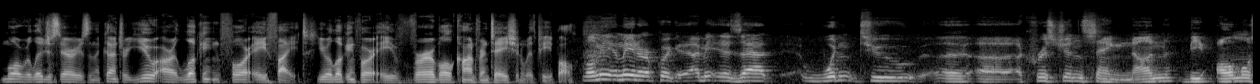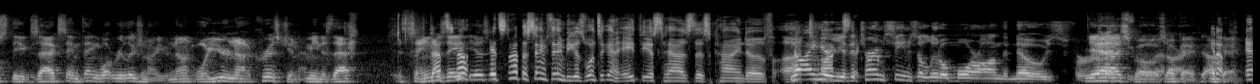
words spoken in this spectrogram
more religious areas in the country, you are looking for a fight. You're looking for a verbal confrontation with people. Well, let me, let me interrupt quick. I mean, is that wouldn't to uh, uh, a Christian saying none be almost the exact same thing? What religion are you? None. Well, you're not Christian. I mean, is that the same That's as atheist? Not, it's not the same thing because once again, atheist has this kind of. Uh, no, I hear you. The term seems a little more on the nose for. Yeah, I suppose. Okay. Are, okay. Know,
